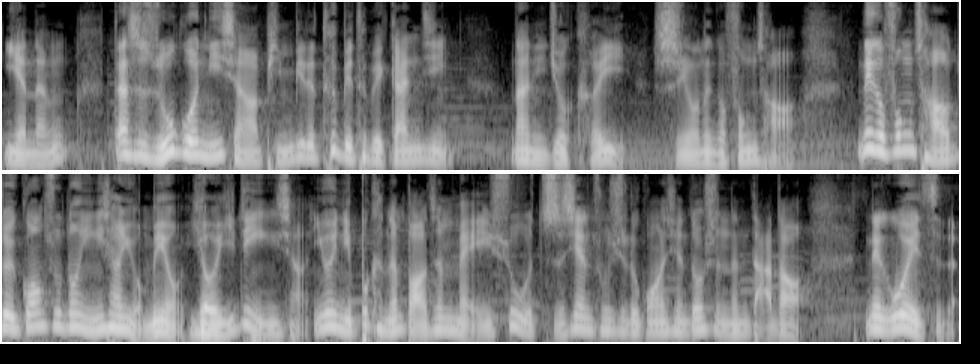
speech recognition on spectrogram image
也能。但是如果你想要屏蔽的特别特别干净，那你就可以使用那个蜂巢。那个蜂巢对光束灯影响有没有？有一定影响，因为你不可能保证每一束直线出去的光线都是能达到那个位置的。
